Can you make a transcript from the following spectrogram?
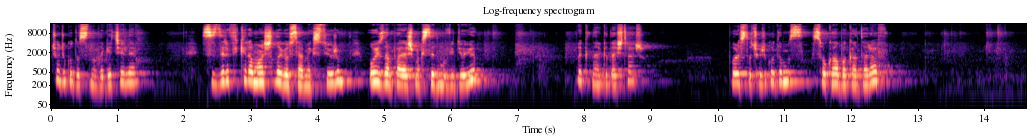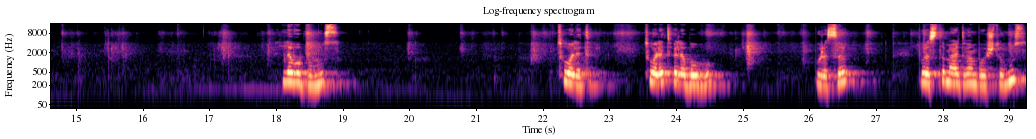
Çocuk odasına da geçelim. Sizlere fikir amaçlı da göstermek istiyorum. O yüzden paylaşmak istedim bu videoyu. Bakın arkadaşlar. Burası da çocuk odamız. Sokağa bakan taraf. Lavabomuz. Tuvalet. Tuvalet ve lavabo. Burası. Burası da merdiven boşluğumuz.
